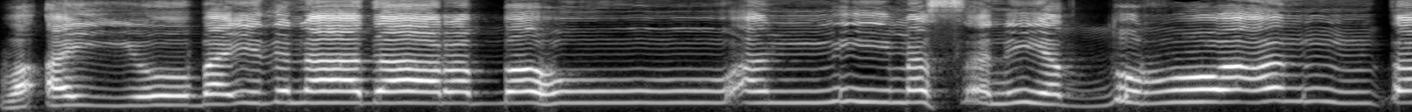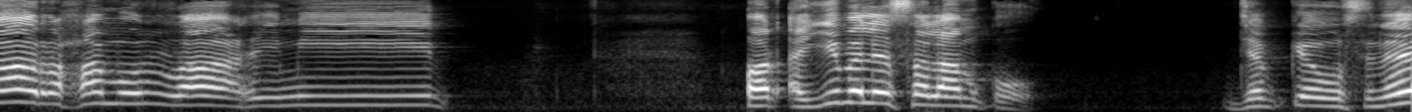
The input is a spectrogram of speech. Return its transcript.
व अय्यूब इद नादा अन्नी मस्सनी अद्दुर्र व अंत अरहमुर राहिमीन और अय्यूब अलैहिस्सलाम को जबकि उसने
